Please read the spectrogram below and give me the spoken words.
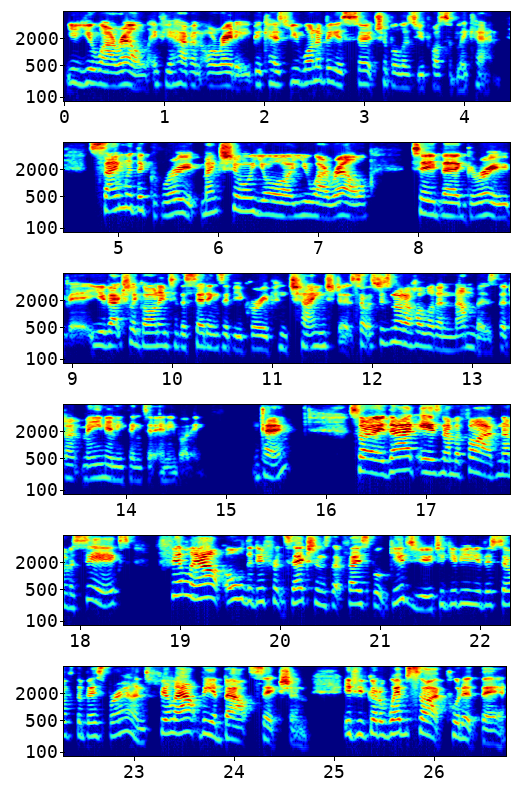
your URL if you haven't already, because you want to be as searchable as you possibly can. Same with the group. Make sure your URL to the group, you've actually gone into the settings of your group and changed it. So it's just not a whole lot of numbers that don't mean anything to anybody. Okay. So that is number five. Number six, fill out all the different sections that Facebook gives you to give you yourself the best brand. Fill out the about section. If you've got a website, put it there.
